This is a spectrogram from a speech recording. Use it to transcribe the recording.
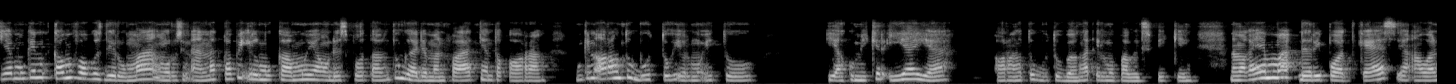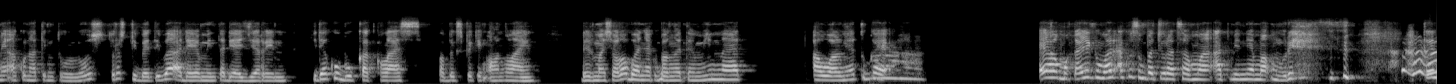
Ya mungkin kamu fokus di rumah ngurusin anak, tapi ilmu kamu yang udah 10 tahun tuh nggak ada manfaatnya untuk orang. Mungkin orang tuh butuh ilmu itu. Ya aku mikir iya ya, orang tuh butuh banget ilmu public speaking. Nah makanya mak dari podcast yang awalnya aku nating tulus, terus tiba-tiba ada yang minta diajarin. Jadi aku buka kelas public speaking online. Dan masya Allah banyak banget yang minat. Awalnya tuh kayak, Wah. eh makanya kemarin aku sempat curhat sama adminnya Mak Muri. kan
